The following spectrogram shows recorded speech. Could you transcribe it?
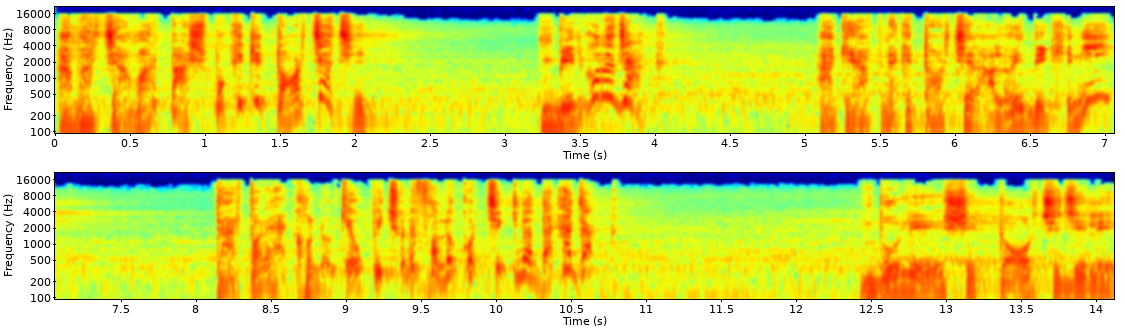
আমার জামার পাশ পকেটে টর্চ আছে। বের করা যাক। আগে আপনাকে টর্চের আলোয় দেখে নি তারপর এখনও কেউ পিছনে ফলো করছে কিনা দেখা যাক। বলে সে টর্চ জেলে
